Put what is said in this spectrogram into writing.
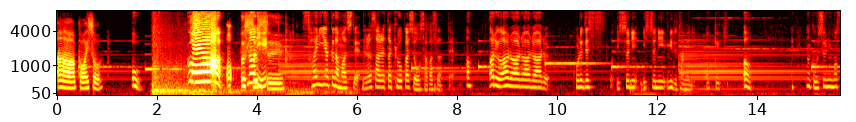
あー、かわいそう。おう。うわーお、うっすう。最悪だ、マジで。濡らされた教科書を探すだって。あ、あるよ、あるあるあるある。これです。一緒に、一緒に見るために。オッケーオッケー。あ、え、なんか後ろにいます。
